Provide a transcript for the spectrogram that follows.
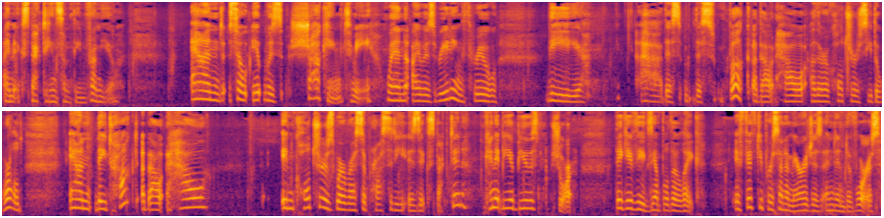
I'm expecting something from you. And so it was shocking to me when I was reading through the uh, this this book about how other cultures see the world, and they talked about how in cultures where reciprocity is expected, can it be abused? Sure. They gave the example though, like if 50% of marriages end in divorce,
